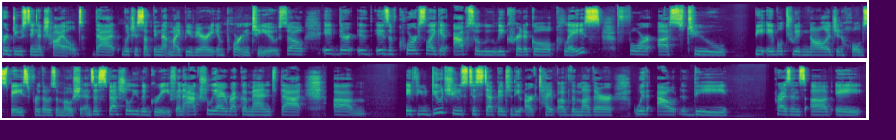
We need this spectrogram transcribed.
producing a child that which is something that might be very important to you so it there it is of course like an absolutely critical place for us to be able to acknowledge and hold space for those emotions especially the grief and actually i recommend that um, if you do choose to step into the archetype of the mother without the presence of a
